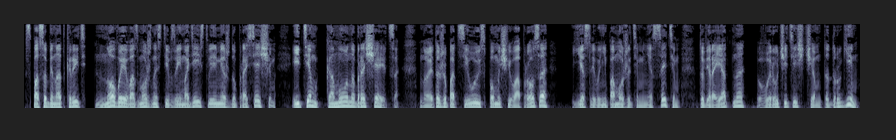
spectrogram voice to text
способен открыть новые возможности взаимодействия между просящим и тем, к кому он обращается, но это же под силу и с помощью вопроса «если вы не поможете мне с этим, то, вероятно, выручитесь чем-то другим».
